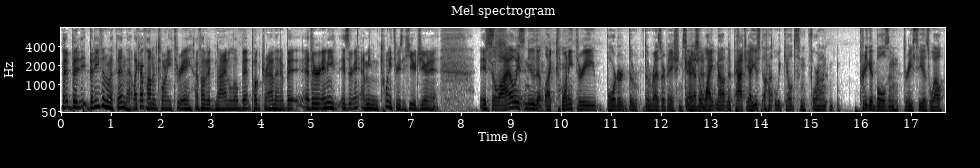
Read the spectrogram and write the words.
But but but even within that, like I've hunted twenty three, I've hunted nine a little bit, poked around in it. But are there any? Is there? Any, I mean, twenty three is a huge unit. It's So I always knew that like 23 bordered the, the reservation. So you had the White Mountain Apache. I used to hunt, we killed some 400 pretty good bulls in 3C as well.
